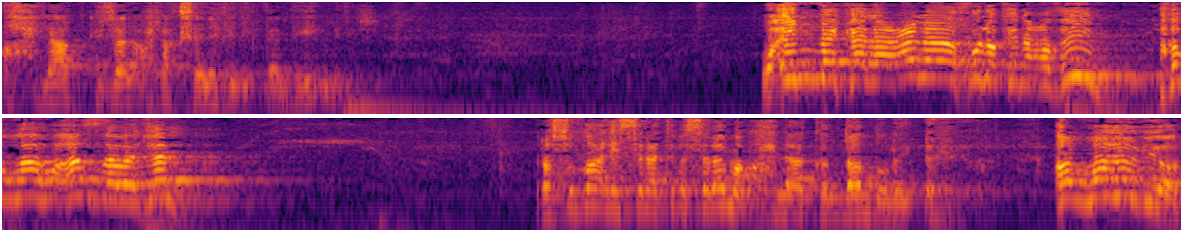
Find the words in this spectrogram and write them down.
Ahlak, güzel ahlak selefilikten değil midir? Ve inneke le'ala hulukin azim. Allahu azze ve cel Resulullah Aleyhisselatü Vesselam'ı ahlakından dolayı övüyor. Allah övüyor.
